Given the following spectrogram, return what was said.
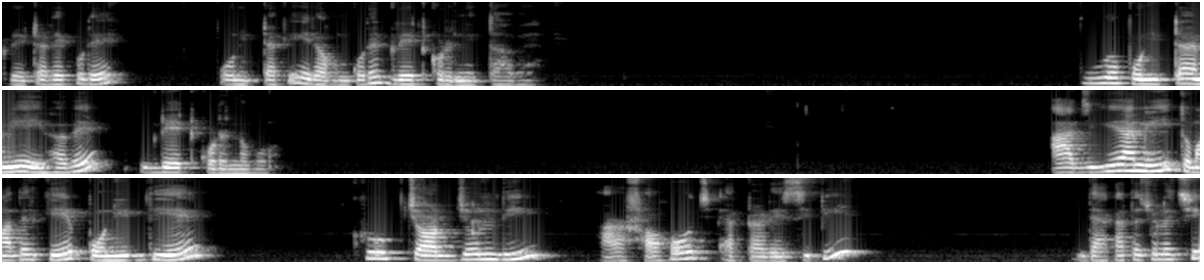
গ্রেটারে করে পনিরটাকে এরকম করে গ্রেট করে নিতে হবে। পুরো পনিরটা আমি এইভাবে গ্রেট করে নেব। আজকে আমি তোমাদেরকে পনির দিয়ে খুব চটজলদি আর সহজ একটা রেসিপি দেখাতে চলেছি।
